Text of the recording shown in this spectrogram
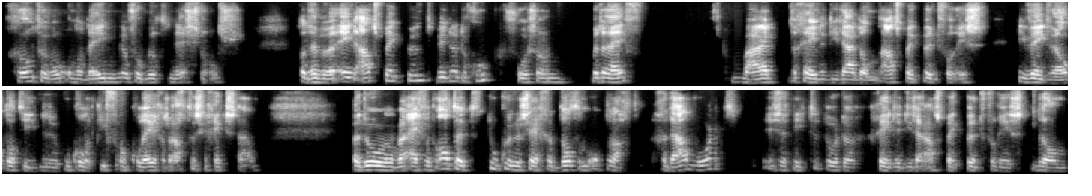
grotere ondernemingen, voor multinationals. Dan hebben we één aanspreekpunt binnen de groep voor zo'n bedrijf. Maar degene die daar dan aanspreekpunt voor is, die weet wel dat hij een collectief van collega's achter zich heeft staan. Waardoor we eigenlijk altijd toe kunnen zeggen dat een opdracht gedaan wordt. Is het niet door degene die er aanspreekpunt voor is, dan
